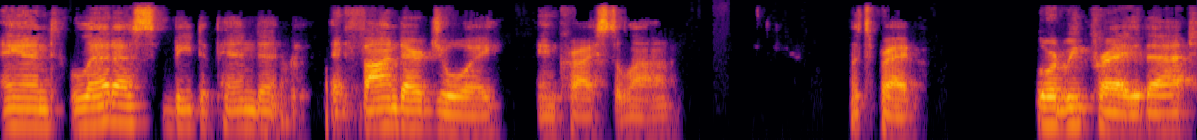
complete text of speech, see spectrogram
and let us be dependent and find our joy in Christ alone. Let's pray. Lord, we pray that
